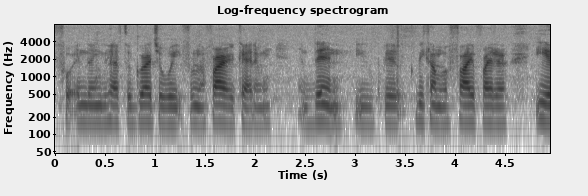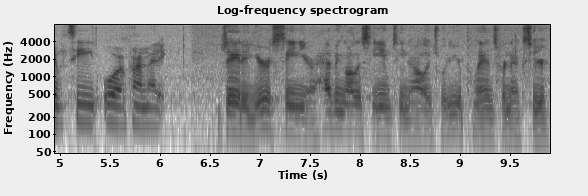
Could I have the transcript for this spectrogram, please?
for, and then you have to graduate from the fire academy, and then you be, become a firefighter, EMT, or a paramedic. Jada, you're a senior. Having all this EMT knowledge, what are your plans for next year?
